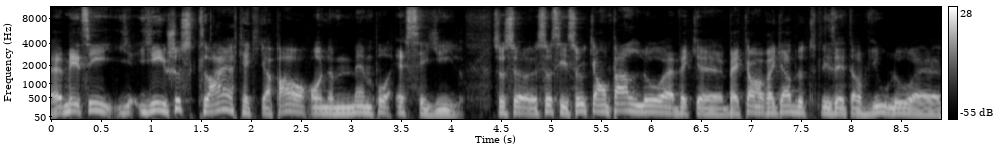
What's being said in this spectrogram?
Euh, mais tu il est juste clair qu'à quelque part, on n'a même pas essayé. Ça, c'est sûr. Quand on parle avec. euh, ben, quand on regarde toutes les interviews euh,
